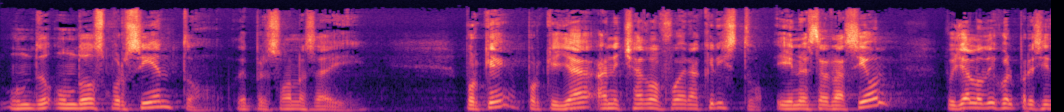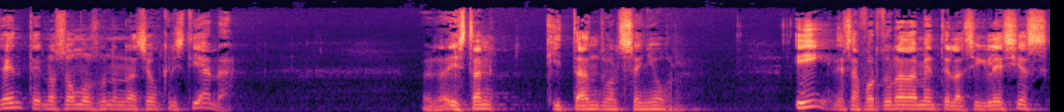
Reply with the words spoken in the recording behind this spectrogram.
un, un 2% de personas ahí. ¿Por qué? Porque ya han echado afuera a Cristo. Y nuestra nación, pues ya lo dijo el presidente, no somos una nación cristiana. ¿verdad? Y están quitando al Señor. Y desafortunadamente las iglesias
